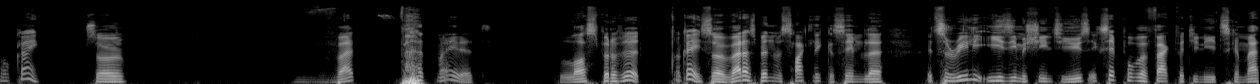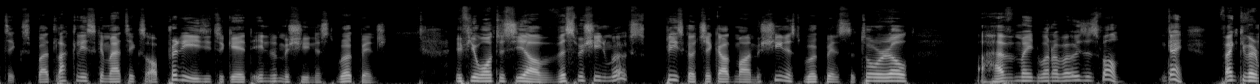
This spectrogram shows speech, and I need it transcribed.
Okay. So that that made it. Last bit of it. Okay, so that has been the cyclic assembler. It's a really easy machine to use except for the fact that you need schematics, but luckily schematics are pretty easy to get in the machinist workbench. If you want to see how this machine works, please go check out my machinist workbench tutorial. I have made one of those as well. Okay, thank you very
